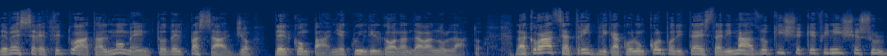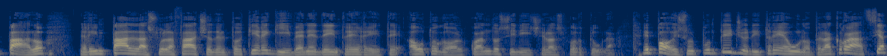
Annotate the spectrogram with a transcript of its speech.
deve essere effettuata al momento del passaggio del compagno e quindi il gol andava annullato. La Croazia triplica con un colpo di testa di Mazokis che finisce sul palo, rimpalla sulla faccia del portiere Given ed entra in rete, autogol quando si dice la sfortuna. E poi sul punteggio di 3 a 1 per la Croazia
